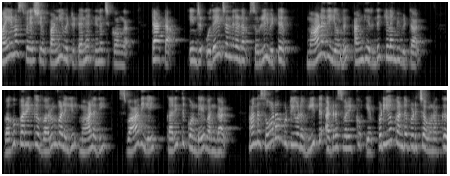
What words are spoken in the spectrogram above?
மயனோஸ் ஃபேஷியல் பண்ணி விட்டுட்டேன்னு நினைச்சுக்கோங்க. டாட்டா என்று உதயச்சந்திரனிடம் சொல்லிவிட்டு மாலதியோடு அங்கிருந்து கிளம்பி விட்டாள் வகுப்பறைக்கு வரும் வழியில் மாலதி சுவாதியை கரித்து கொண்டே வந்தாள். அந்த சோடா புட்டியோட வீட்டு அட்ரஸ் வரைக்கும் எப்படியோ கண்டுபிடிச்ச உனக்கு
